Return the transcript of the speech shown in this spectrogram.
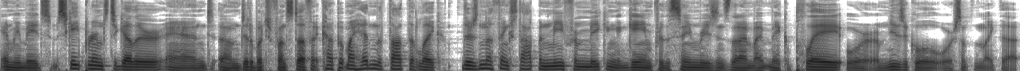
and we made some escape rooms together and um, did a bunch of fun stuff. And it kind of put my head in the thought that like there's nothing stopping me from making a game for the same reasons that I might make a play or a musical or something like that.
